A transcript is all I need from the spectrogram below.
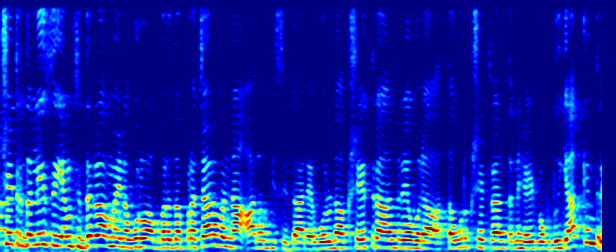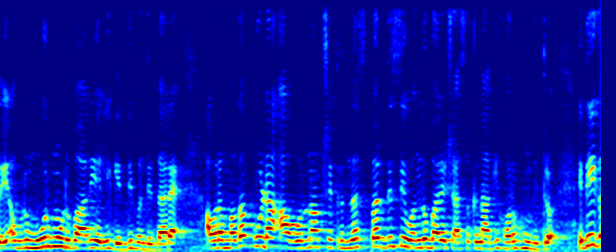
ಕ್ಷೇತ್ರದಲ್ಲಿ ಸಿಎಂ ಸಿದ್ದರಾಮಯ್ಯನವರು ಅಬ್ಬರದ ಪ್ರಚಾರವನ್ನ ಆರಂಭಿಸಿದ್ದಾರೆ. ವರುಣಾ ಕ್ಷೇತ್ರ ಅಂದ್ರೆ ಅವರ ತವರು ಕ್ಷೇತ್ರ ಅಂತಾನೆ ಹೇಳಬಹುದು. ಯಾಕೆಂದ್ರೆ ಅವರು ಮೂರ್ ಮೂರು ಬಾರಿ ಅಲ್ಲಿ ಗೆದ್ದಿ ಬಂದಿದ್ದಾರೆ. ಅವರ ಮಗ ಕೂಡ ಆ ವರುಣಾ ಕ್ಷೇತ್ರದಿಂದ ಸ್ಪರ್ಧಿಸಿ ಒಂದು ಬಾರಿ ಶಾಸಕನಾಗಿ ಹೊರಹೊಮ್ಮಿದ್ರು. ಇದೀಗ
